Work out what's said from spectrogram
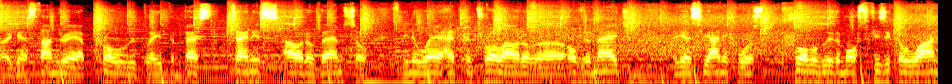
against Andre, I probably played the best tennis out of them, so in a way I had control out of, of the match. Against Jannik was probably the most physical one.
